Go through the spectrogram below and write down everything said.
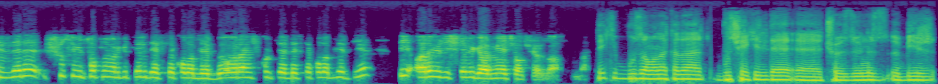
sizlere şu sivil toplum örgütleri destek olabilir, bu öğrenci kulüpleri destek olabilir diye bir arayüz işlevi görmeye çalışıyoruz aslında. Peki bu zamana kadar bu şekilde çözdüğünüz bir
